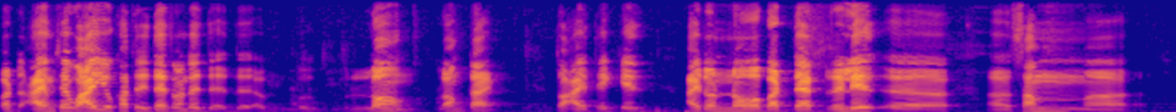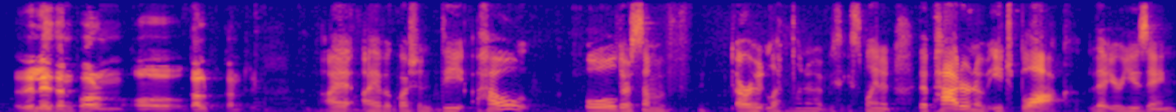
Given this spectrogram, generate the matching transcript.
But I am say, "Why you Khatri?" That's one the, the, the, long, long time. So I think is I don't know, but that really uh, uh, some uh, religion from uh, Gulf country. I, I have a question. The how old are some of, or I don't know how to explain it. The pattern of each block that you're using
